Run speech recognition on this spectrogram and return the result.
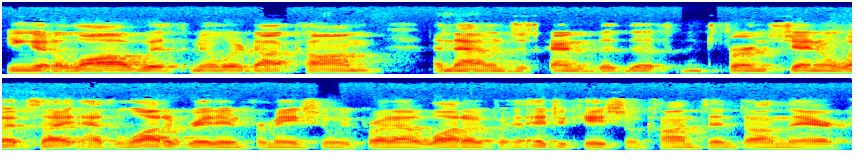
you can go to lawwithmiller.com, and that one's just kind of the, the firm's general website has a lot of great information. We put out a lot of educational content on there.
